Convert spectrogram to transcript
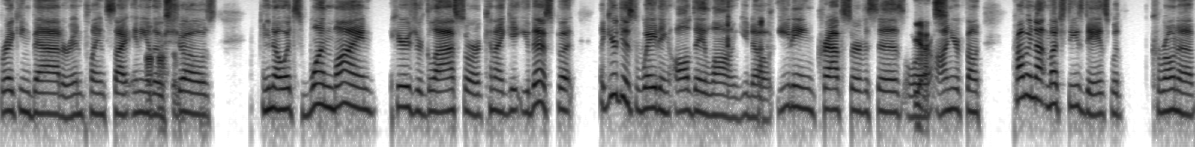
Breaking Bad or In Plain Sight, any of those Awesome. shows, you know, it's one line. Here's your glass, or can I get you this? But like you're just waiting all day long, you know, eating craft services or Yes. on your phone. Probably not much these days with Corona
